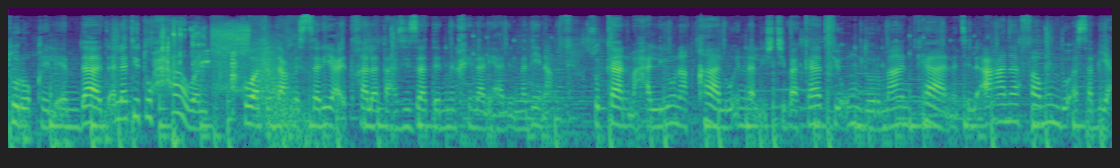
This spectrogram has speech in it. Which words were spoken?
طرق الإمداد التي تحاول قوات الدعم السريع إدخال تعزيزات من خلالها للمدينة. سكان محليون قالوا إن الاشتباكات في أم درمان كانت الأعنف منذ أسابيع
